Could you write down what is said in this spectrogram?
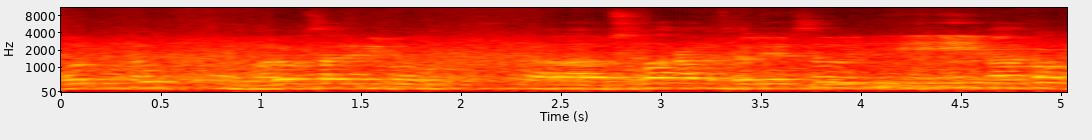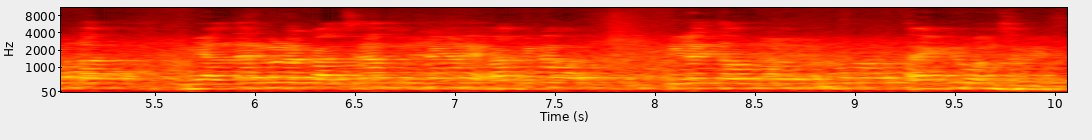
కోరుకుంటూ మరొకసారి మీకు శుభాకాంక్షలు తెలియజేస్తూ ఈ అనుకోకుండా మీ అందరినీ కూడా కలిసినందుకు నిజంగానే హ్యాపీగా ఫీల్ అవుతా ఉన్నాను. థ్యాంక్ యూ వన్స్ అగైన్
